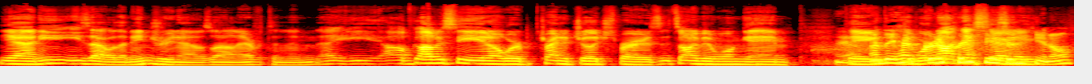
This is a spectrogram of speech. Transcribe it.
Yeah, and he, he's out with an injury now as well and everything. And uh, he, obviously, you know, we're trying to judge Spurs. It's only been one game. Yeah. and they had were great not preseason, you know.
